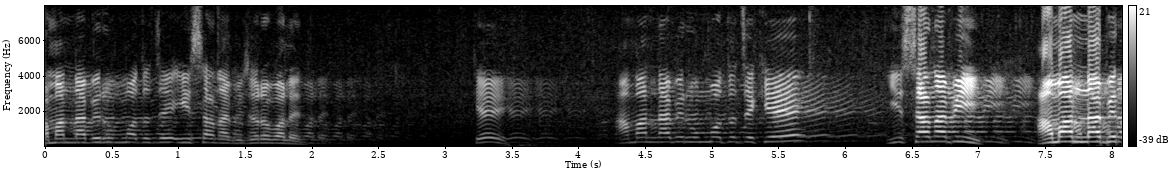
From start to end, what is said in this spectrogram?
আমার নবীর উম্মত হচ্ছে ঈসা নবী জোরে বলেন। কে? আমার নাবির উম্মত হচ্ছে কে? ঈসা নাবি। আমার নাবির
